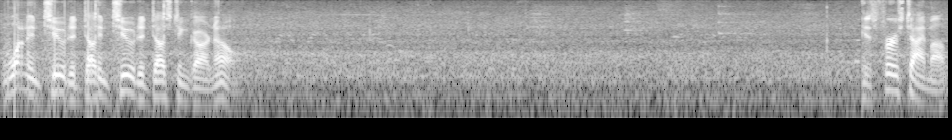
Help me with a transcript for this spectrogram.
One and two to Dustin, two to Dustin Garneau. His first time up.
